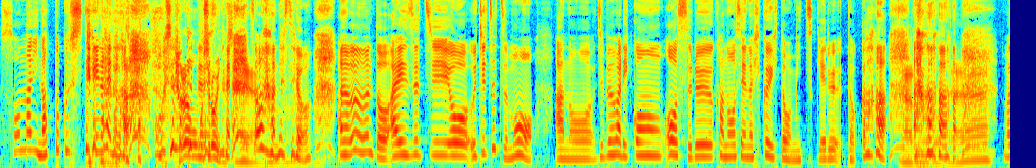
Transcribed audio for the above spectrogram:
そんなに納得していないのが 面白くて、ね、それは面白いですね。そうなんですよ。あのうんうんと相づちを打ちつつも、あの自分は離婚をする可能性の低い人を見つけるとか ま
